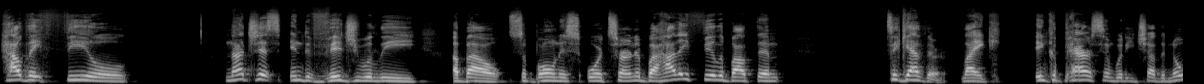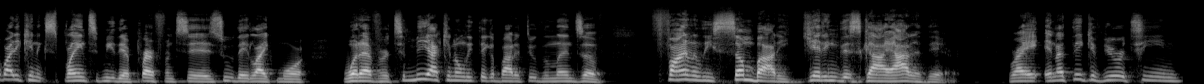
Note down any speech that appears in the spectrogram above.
how they feel, not just individually about Sabonis or Turner, but how they feel about them together. Like in comparison with each other. Nobody can explain to me their preferences, who they like more, whatever. To me, I can only think about it through the lens of finally somebody getting this guy out of there, right? And I think if you're a team,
